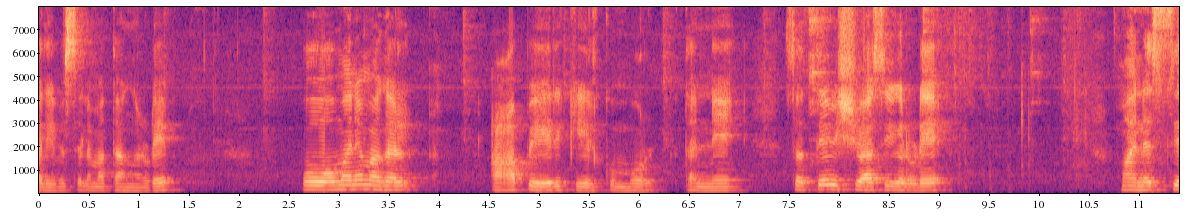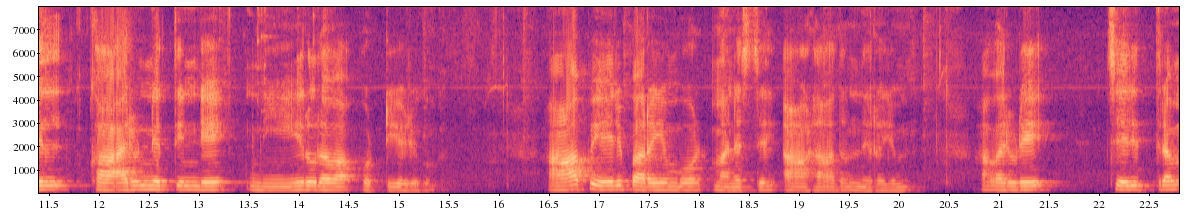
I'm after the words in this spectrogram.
അലൈ വസ്ലമ തങ്ങളുടെ ഓമന മകൾ ആ പേര് കേൾക്കുമ്പോൾ തന്നെ സത്യവിശ്വാസികളുടെ മനസ്സിൽ കാരുണ്യത്തിന്റെ നീറുറവ പൊട്ടിയൊഴുകും. ആ പേര് പറയുമ്പോൾ മനസ്സിൽ ആഹ്ലാദം നിറയും. അവരുടെ ചരിത്രം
